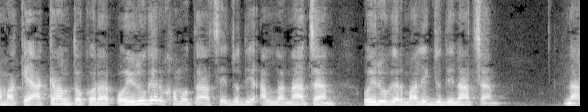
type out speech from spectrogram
আমাকে আক্রান্ত করার ওই রোগের ক্ষমতা আছে যদি আল্লাহ না চান, ওই রোগের মালিক যদি না চান। না,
